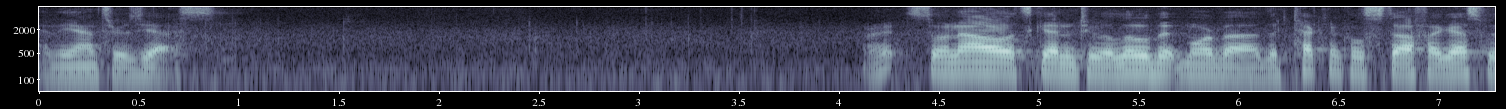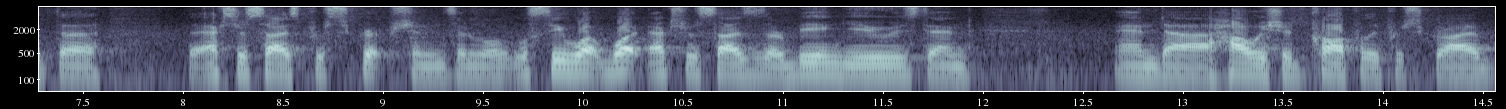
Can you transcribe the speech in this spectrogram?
And the answer is yes. All right, so now let's get into a little bit more of a, the technical stuff, I guess, with the, the exercise prescriptions, and we'll, we'll see what, what exercises are being used and, and uh, how we should properly prescribe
